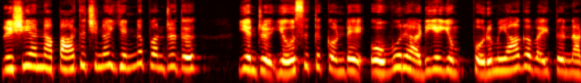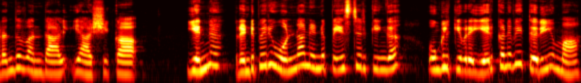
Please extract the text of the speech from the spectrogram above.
ரிஷி அண்ணா பார்த்துச்சுன்னா என்ன பண்றது? என்று யோசித்துக் கொண்டே ஒவ்வொரு அடியையும் பொறுமையாக வைத்து நடந்து வந்தாள் யாஷிகா. என்ன ரெண்டு பேரும் ஒன்னா நின்னு பேசிட்டு இருக்கீங்க உங்களுக்கு இவரை ஏற்கனவே தெரியுமா?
